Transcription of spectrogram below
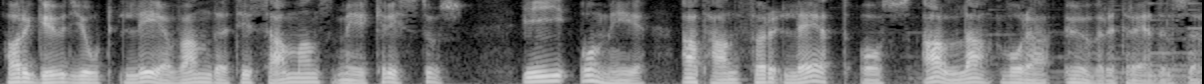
har Gud gjort levande tillsammans med Kristus i och med att han förlät oss alla våra överträdelser.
